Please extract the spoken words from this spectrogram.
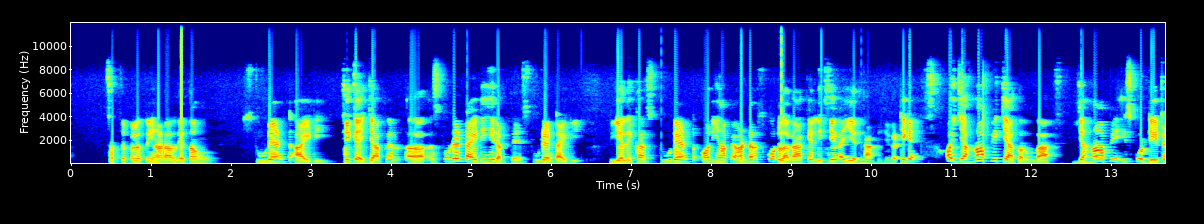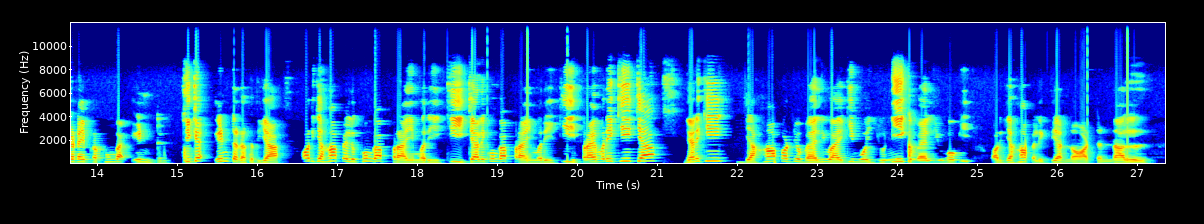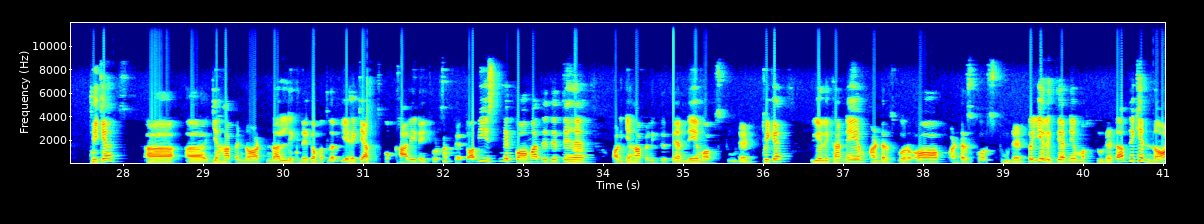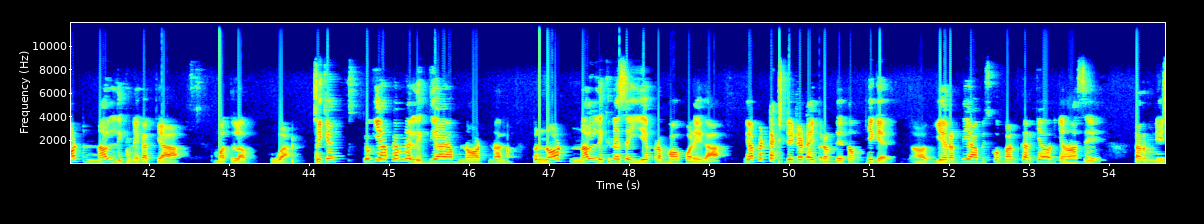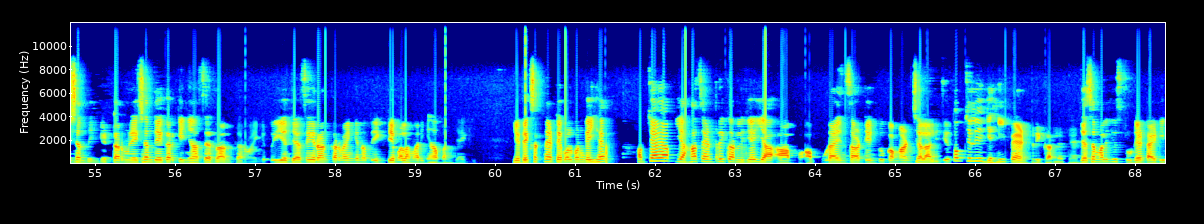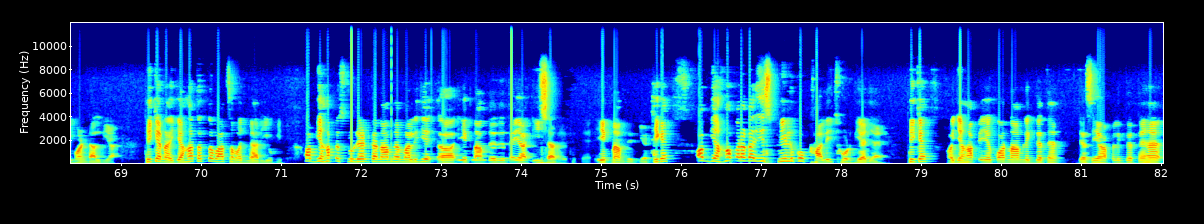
सबसे पहले तो यहाँ डाल देता हूँ। स्टूडेंट आईडी ठीक है? या फिर स्टूडेंट आईडी ही रखते हैं स्टूडेंट आईडी ये लिखा स्टूडेंट और यहाँ पे अंडरस्कोर लगा के लिखिएगा, ये ध्यान दीजिएगा, ठीक है? और यहाँ पे क्या करूँगा? यहाँ पे इसको डेटा टाइप रखूँगा इंट ठीक है? इंट रख दिया और यहाँ पे लिखूँगा प्राइमरी की क्या लिखूँगा? प्राइमरी की प्राइमरी की क्या? यानी कि यहाँ पर जो वैल्यू आएगी वो यूनिक वैल्यू होगी। और यहाँ पे लिख दिया नॉट नल ठीक है? यहाँ पे नॉट नल लिखने का मतलब यह है कि आप इसको खाली नहीं छोड़ सकते। तो अभी इसमें कॉमा दे देते हैं और यहाँ पे लिख देते हैं नेम ऑफ़ स्टूडेंट ठीक है? ये लिखा name underscore of underscore student तो ये लिख दिया नेम ऑफ़ स्टूडेंट अब देखिए नॉट नल लिखने का क्या मतलब हुआ, ठीक है? क्योंकि यहाँ पे हमने लिख दिया है अब नॉट नल तो नॉट नल लिखने से ये प्रभाव पड़ेगा। यहाँ पे टेक्स्ट डेटा टाइप रख देता हूँ, ठीक है? ये रख दिया आप इसको बंद करके और यहाँ से टर्मिनेशन देंगे। टर्मिनेशन दे करके यहाँ से रन करवाएँगे। तो ये जैसे ही रन करवाएँगे ना तो एक टेबल हमारी यहाँ बन जाएगी। ये देख सकते हैं टेबल बन गई है। अब चाहे आप यहाँ से एंट्री कर लीजिए या आप, आप पूरा इंसर्ट इनटू कमांड चला लीजिए तो अब चलिए यहीं पे एंट्री कर लेते हैं। जैसे मान लीजिए स्टूडेंट आईडी वन डाल दिया। ठीक है ना? यहाँ तक तो बात समझ में आ रही होगी। अब यहाँ पे स्टूडेंट का नाम है मान लीजिए एक नाम दे देते हैं या ईशा दे देते हैं। एक नाम दे दिया ठीक है? अब यहाँ पर अगर इस फ़ील्ड को खाली छोड़ दिया जाए ठीक है? और यहाँ पे एक और नाम लिख देते हैं। जैसे यहाँ पे लिख देते हैं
